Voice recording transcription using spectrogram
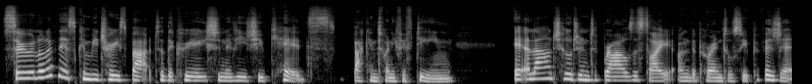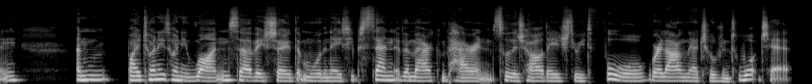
So, a lot of this can be traced back to the creation of YouTube Kids back in 2015. It allowed children to browse the site under parental supervision. And by 2021, surveys showed that more than 80% of American parents with a child aged 3 to 4 were allowing their children to watch it.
